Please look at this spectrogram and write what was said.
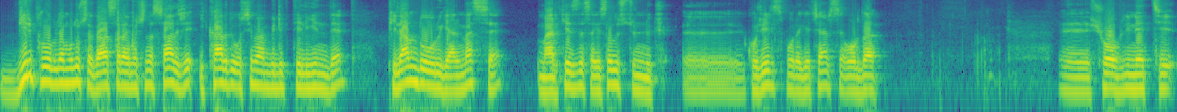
Bir problem olursa Galatasaray maçında sadece Icardi Osimhen birlikteliğinde plan doğru gelmezse merkezde sayısal üstünlük e, Kocaeli Spor'a geçerse orada e, Şov, Linetti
